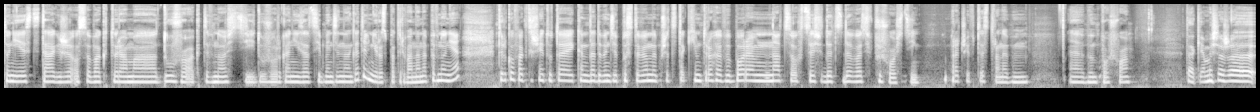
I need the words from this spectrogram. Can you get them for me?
to nie jest tak, że osoba, która ma dużo aktywności, dużo organizacji będzie negatywnie rozpatrywana. Na pewno nie, tylko faktycznie tutaj kandydat będzie postawiony przed takim trochę wyborem, na co chce się decydować w przyszłości. Raczej w tę stronę bym, e, bym poszła. Tak, ja myślę, że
